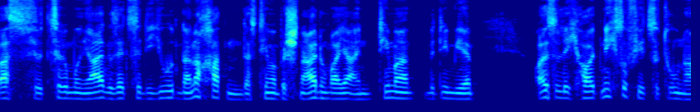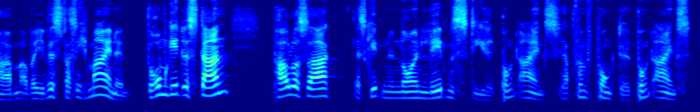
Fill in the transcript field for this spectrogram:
was für Zeremonialgesetze die Juden da noch hatten. Das Thema Beschneidung war ja ein Thema, mit dem wir äußerlich heute nicht so viel zu tun haben. Aber ihr wisst, was ich meine. Worum geht es dann? Paulus sagt, es geht um den neuen Lebensstil. Punkt 1. Ich habe fünf Punkte. Punkt 1.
